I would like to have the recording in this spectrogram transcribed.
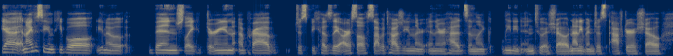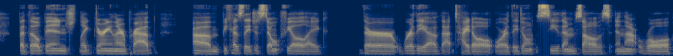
Yeah and i've seen people you know binge like during a prep just because they are self-sabotaging their in their heads and like leading into a show not even just after a show but they'll binge like during their prep um, because they just don't feel like they're worthy of that title or they don't see themselves in that role.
